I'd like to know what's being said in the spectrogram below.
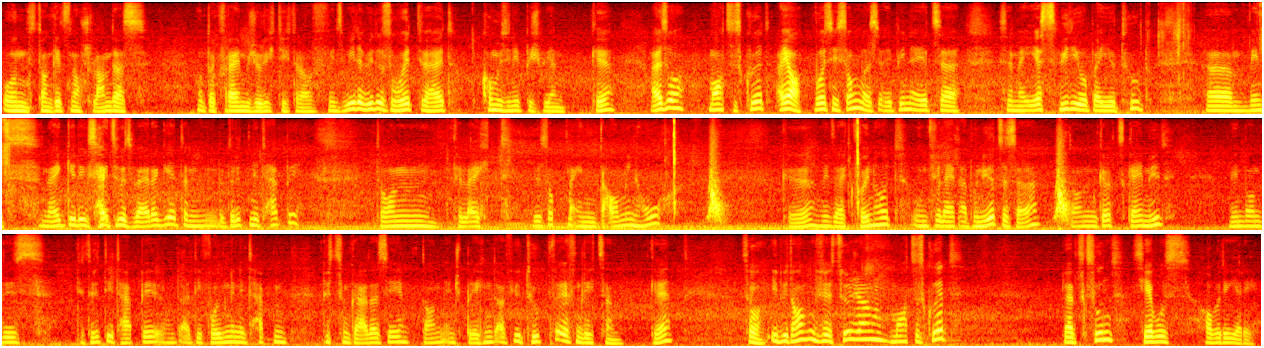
Und dann geht es nach Schlanders. Und da freue ich mich schon richtig drauf. Wenn es wieder wieder so hält wie heute, kann man sich nicht beschweren. Okay? Also macht es gut. Ah ja, was ich sagen muss, ich bin ja jetzt äh, das ist mein erstes Video bei YouTube. Ähm, Wenn es neugierig seid, wie es weitergeht, in der dritten Etappe, dann vielleicht, wie sagt man, einen Daumen hoch. Okay, Wenn es euch gefallen hat und vielleicht abonniert es auch, dann kriegt es gleich mit, wenn dann das die dritte Etappe und auch die folgenden Etappen bis zum Gardasee dann entsprechend auf YouTube veröffentlicht sind. Gell? So, ich bedanke mich fürs Zuschauen, macht es gut, bleibt gesund, Servus, habe die Ehre.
